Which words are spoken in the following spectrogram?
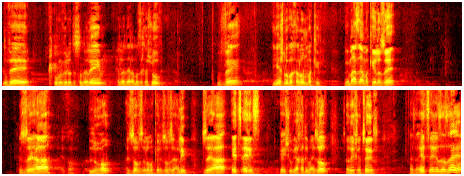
והוא מביא לו את הסנדלים, אני לא יודע למה זה חשוב, ויש לו בחלון מקל. ומה זה המקל הזה? זה ה... לא, אזוב זה לא מקל, אזוב זה עלים. זה העץ ארז. אוקיי, שוב, יחד עם האזוב צריך עץ ארז. אז העץ ארז הזה.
